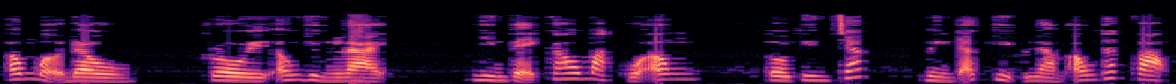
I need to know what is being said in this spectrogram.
Ông mở đầu, rồi ông dừng lại, nhìn vẻ cau mặt của ông, tôi tin chắc mình đã kịp làm ông thất vọng.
